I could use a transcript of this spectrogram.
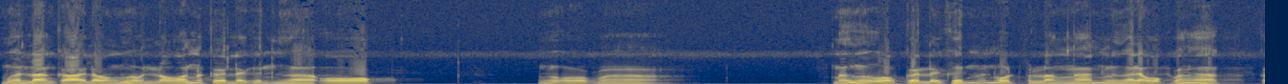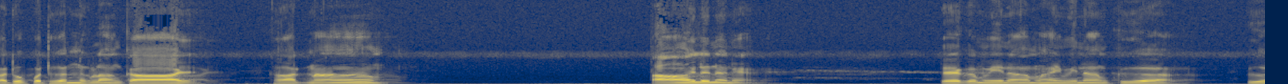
เหมือนร่างกายเราเมื่อมันร้อนมันเกิดอะไรขึ้นเหงื่อออกเหงื่อออกมา เมื่อเหงื่อออกเกิดอะไรขึ้น มันหมดพลังงานเหงื่อออกมาก กระทุบกระเทือนในร่างกาย ขาดน้ำตายเลยนะเนี่ย แต่ก็มีน้ำให้มีน้ำเกลือ เกลือ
